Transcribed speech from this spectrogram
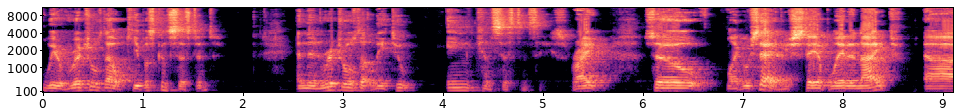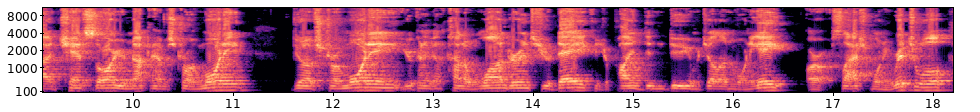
we have rituals that will keep us consistent, and then rituals that lead to inconsistencies, right? So, like we said, you stay up late at night, uh, chances are you're not going to have a strong morning. If you don't have a strong morning, you're going to kind of wander into your day because you probably didn't do your Magellan Morning 8 or slash morning ritual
